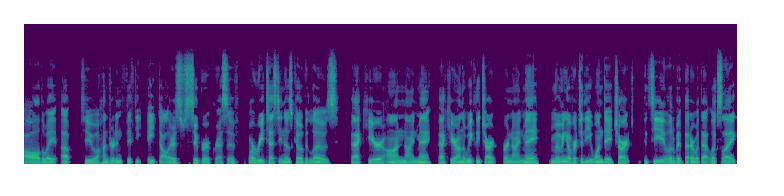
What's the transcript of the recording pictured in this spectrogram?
all the way up to $158, super aggressive, before retesting those COVID lows back here on 9 May. Back here on the weekly chart for 9 May. Moving over to the one day chart, you can see a little bit better what that looks like.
